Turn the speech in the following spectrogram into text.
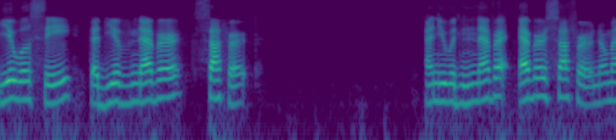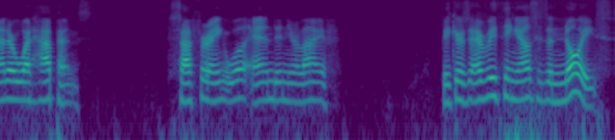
You will see that you've never suffered. And you would never ever suffer, no matter what happens. Suffering will end in your life. Because everything else is a noise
